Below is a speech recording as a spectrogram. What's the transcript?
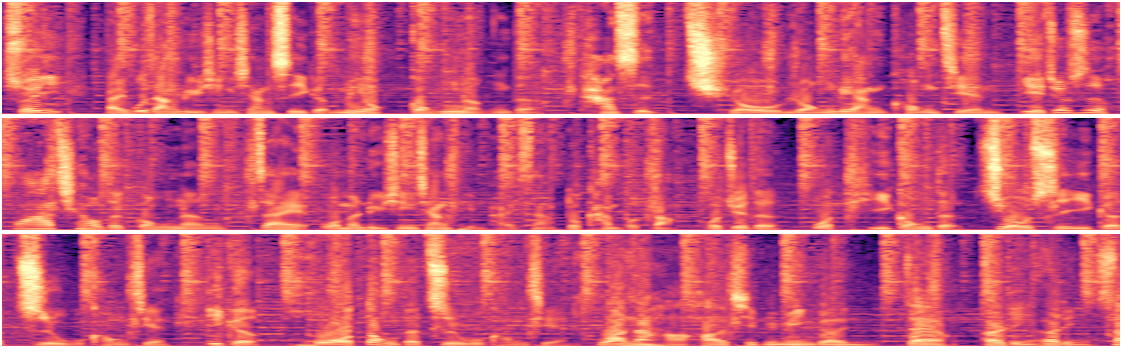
所以百夫长旅行箱是一个没有功能的，它是求容量空间，也就是花俏的功能，在我们旅行箱品牌上都看不到。我觉得我提供的就是一个置物空间，一个活动的置物空间。哇，那好好奇，冰冰哥，你在二零二零上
